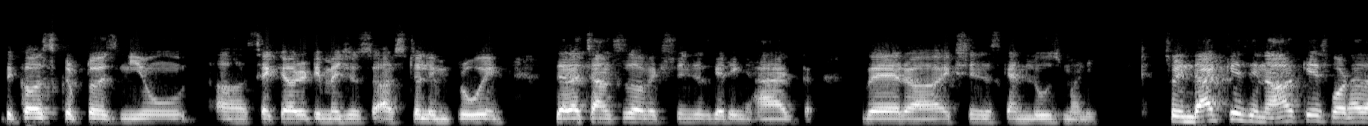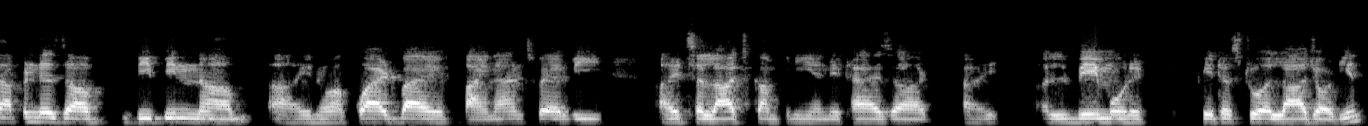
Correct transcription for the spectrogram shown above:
because crypto is new, uh, security measures are still improving. There are chances of exchanges getting hacked where exchanges can lose money. So in that case in our case what has happened is uh, we've been uh, uh, you know acquired by binance where we uh, it's a large company and it has a, a, a, way more it caters to a large audience.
